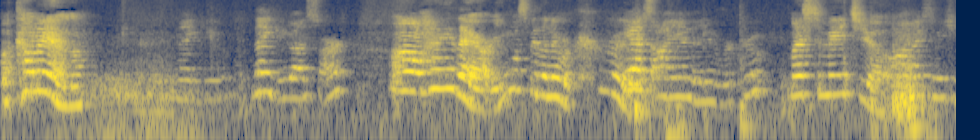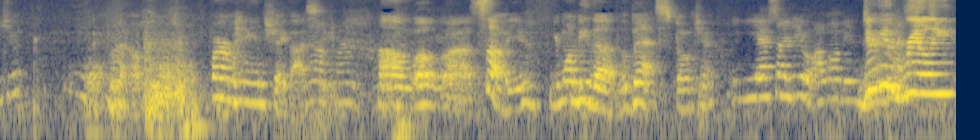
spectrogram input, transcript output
Oh, come in. Thank you. Thank you, guys, sir. Oh, hey there. You must be the new recruit. Yes, I am the new recruit. Nice to meet you. Oh, nice to meet you, too. Well, firm handshake, I see. Oh, Um, well, uh, so you you want to be the, the best, don't you? Yes, I do. I want to be the Do you best. really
